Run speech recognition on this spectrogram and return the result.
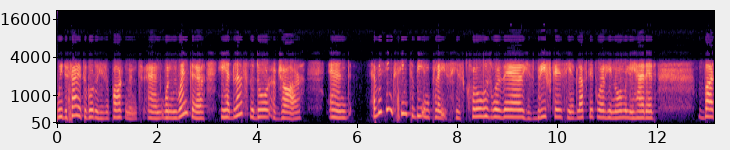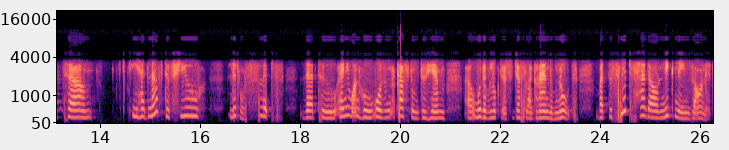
we decided to go to his apartment, and when we went there, he had left the door ajar, and everything seemed to be in place. His clothes were there, his briefcase, he had left it where he normally had it, but um, he had left a few little slips that to anyone who wasn't accustomed to him uh, would have looked as just like random notes. But the slips had our nicknames on it,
